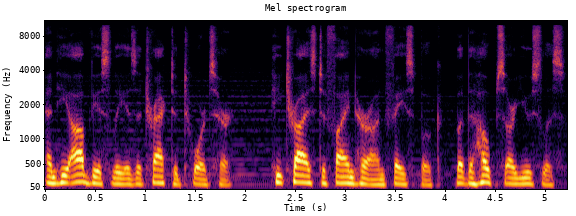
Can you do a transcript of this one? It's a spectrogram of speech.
and he obviously is attracted towards her. He tries to find her on Facebook, but the hopes are useless.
